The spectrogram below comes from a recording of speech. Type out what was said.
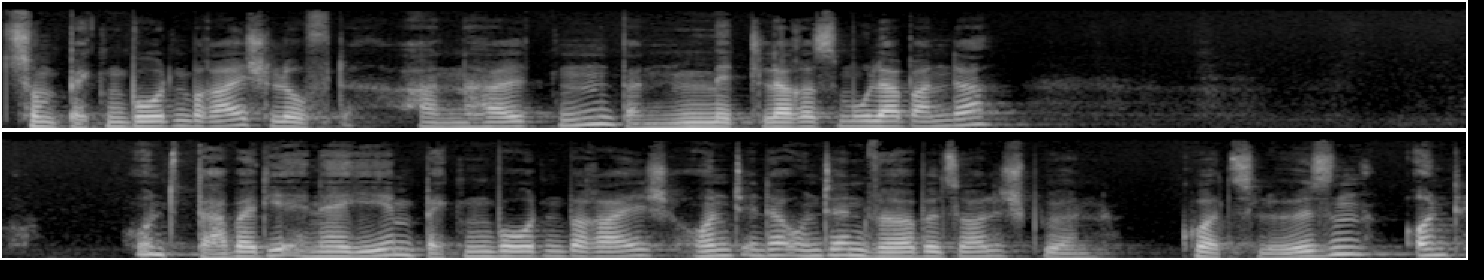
zum Beckenbodenbereich, Luft anhalten, dann mittleres Mula Bandha und dabei die Energie im Beckenbodenbereich und in der unteren Wirbelsäule spüren. Kurz lösen und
